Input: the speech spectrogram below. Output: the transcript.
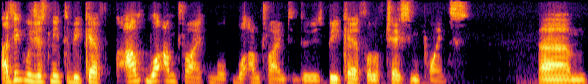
I think we just need to be careful. i what I'm trying, what I'm trying to do is be careful of chasing points, um,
